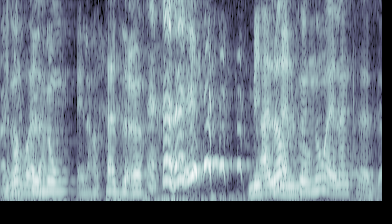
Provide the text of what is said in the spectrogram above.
Et donc Alors voilà. que non, elle a un taser. Mais Alors finalement, que non, elle a un claser.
